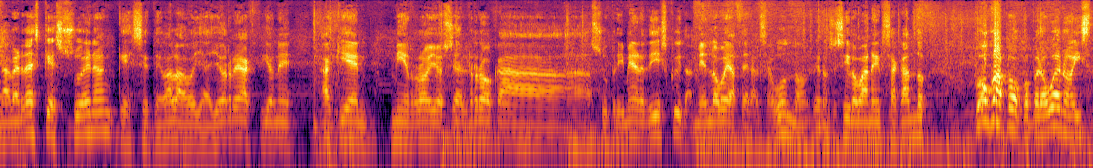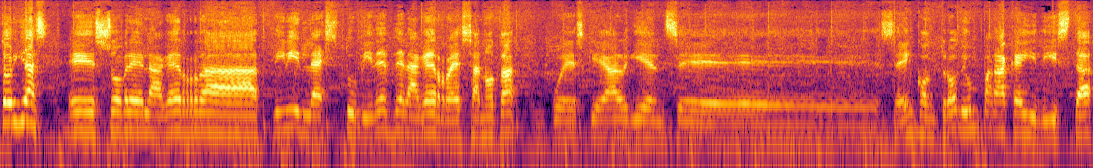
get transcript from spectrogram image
La verdad es que suenan que se te va la olla. Yo reaccioné aquí en Mi Rollo es el Rock a su primer disco y también lo voy a hacer al segundo, aunque no sé si lo van a ir sacando poco a poco. Pero bueno, historias eh, sobre la guerra civil, la estupidez de la guerra, esa nota, pues que alguien se, se encontró de un paracaidista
